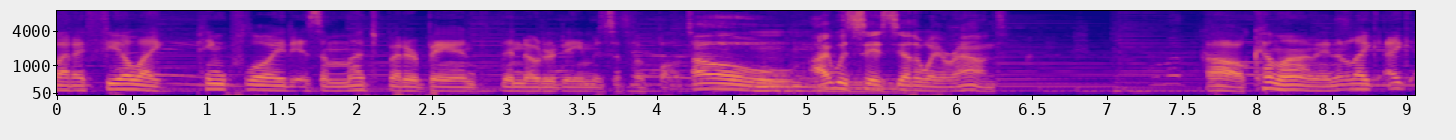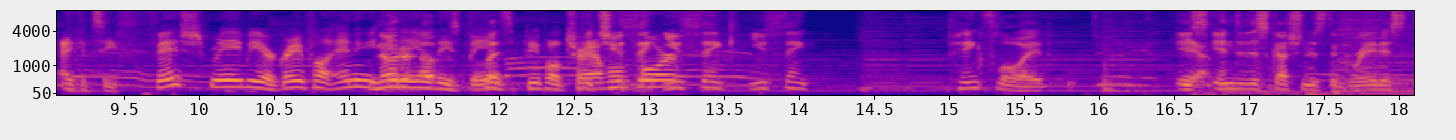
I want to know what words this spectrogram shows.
But I feel like Pink Floyd is a much better band than Notre Dame is a football team. Oh, I would say it's the other way around. Oh, come on, man. Like, I, I could see Phish maybe or Grateful, any, Notre- any uh, of these bands but- people travel but you think for. you think you think Pink Floyd is Yeah. into discussion as the greatest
